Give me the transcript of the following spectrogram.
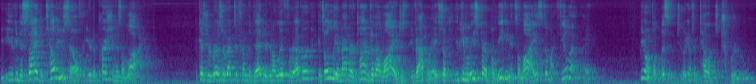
You, you can decide to tell yourself that your depression is a lie. Because you're resurrected from the dead, you're going to live forever. It's only a matter of time till that lie just evaporates. So you can at least start believing it's a lie. It still might feel that way. But you don't have to listen to it, you have to tell it it's true.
